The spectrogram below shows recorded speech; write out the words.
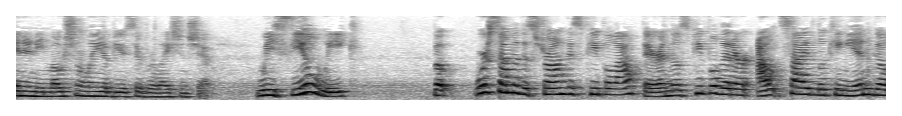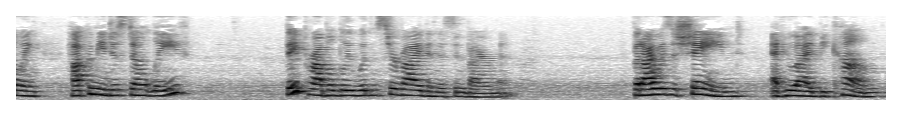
in an emotionally abusive relationship. We feel weak, but we're some of the strongest people out there. And those people that are outside looking in, going, How come you just don't leave? They probably wouldn't survive in this environment. But I was ashamed at who I had become,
